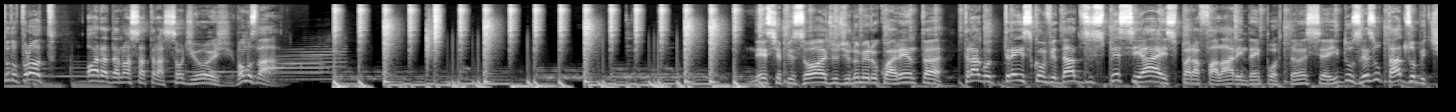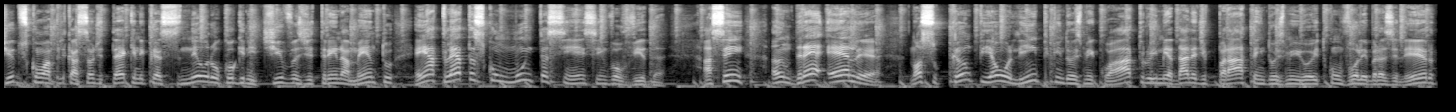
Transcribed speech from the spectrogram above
Tudo pronto? Hora da nossa atração de hoje. Vamos lá! Neste episódio de número 40, trago três convidados especiais para falarem da importância e dos resultados obtidos com a aplicação de técnicas neurocognitivas de treinamento em atletas com muita ciência envolvida. Assim, André Heller, nosso campeão olímpico em 2004 e medalha de prata em 2008 com vôlei brasileiro,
